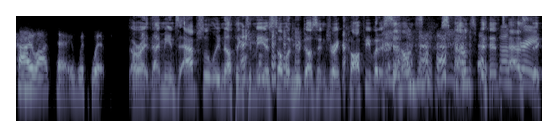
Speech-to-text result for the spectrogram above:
chai latte with whip. All right, that means absolutely nothing to me as someone who doesn't drink coffee, but it sounds sounds fantastic. Sounds great.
